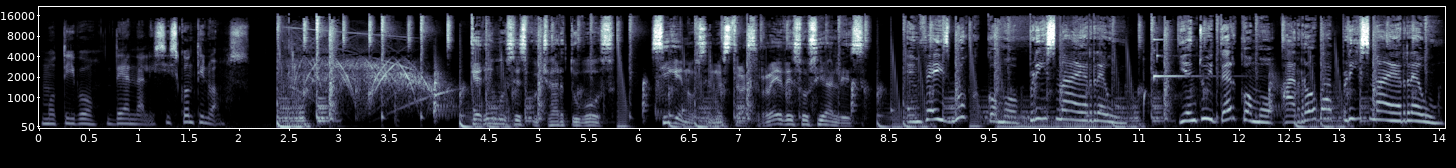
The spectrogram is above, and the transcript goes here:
motivo de análisis. Continuamos. Queremos escuchar tu voz. Síguenos en nuestras redes sociales. En Facebook como Prisma RU y en Twitter como arroba PrismaRU.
